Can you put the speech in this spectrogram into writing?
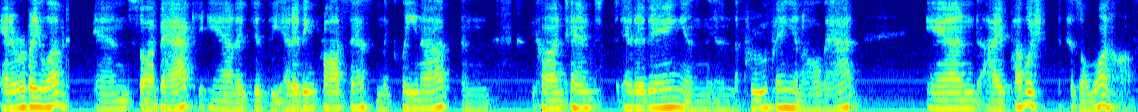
and everybody loved it. And so I back and I did the editing process and the cleanup and the content editing and, and the proofing and all that. And I published it as a one off.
